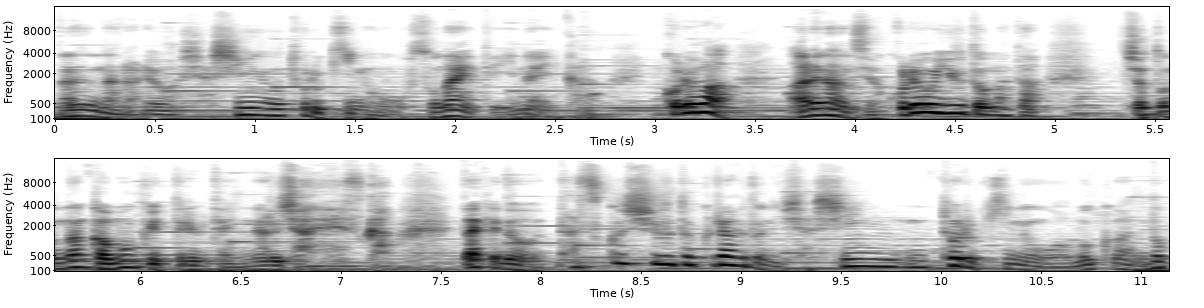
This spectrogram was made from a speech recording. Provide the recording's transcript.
なぜならあれは写真を撮る機能を備えていないから。これはあれなんですよ。これを言うとまたちょっとなんか文句言ってるみたいになるじゃないですか。だけどタスクシュートクラウドに写真撮る機能を僕は乗っ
